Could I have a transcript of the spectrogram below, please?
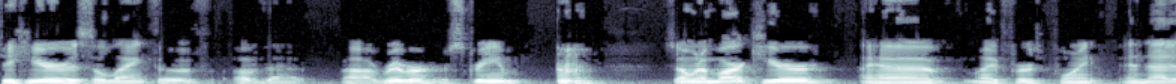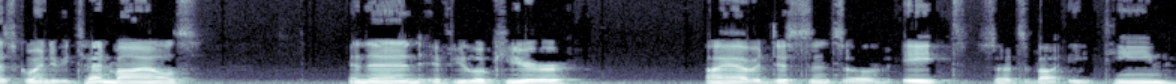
to here is the length of, of that uh, river or stream. So I'm going to mark here, I have my first point, and that is going to be 10 miles. And then if you look here, I have a distance of 8, so that's about 18.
